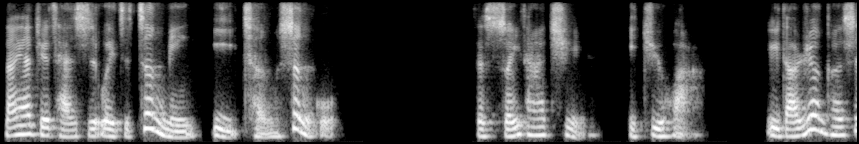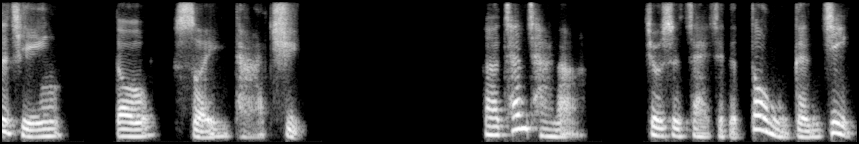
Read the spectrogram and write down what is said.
琅琊觉禅师为之证明，已成圣果。这随他去一句话，遇到任何事情都随他去。那参禅呢，就是在这个动跟静，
